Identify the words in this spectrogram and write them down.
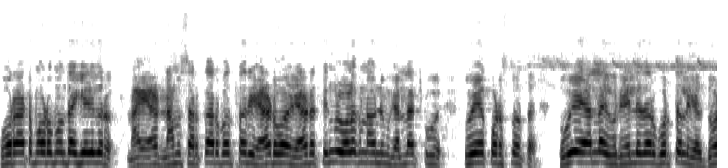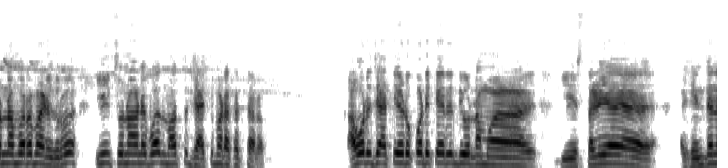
ಹೋರಾಟ ಮಾಡೋ ಮುಂದಾಗ ಹೇಳಿದ್ರು. ನಾ ಎರಡು ನಮ್ಮ ಸರ್ಕಾರ ಬರ್ತಾರೆ ಎರಡು ಎರಡು ತಿಂಗಳೊಳಗೆ ನಾವು ನಿಮಗೆಲ್ಲ ಟೂ ಟೂ ಎ ಕೊಡಿಸ್ತಂತ ಟೂ ಎ ಎಲ್ಲ ಇವ್ರು ಎಲ್ಲಿದ್ದಾರೆ ಗೊತ್ತಲ್ಲ. ದೊಡ್ಡ ನಂಬರ್ ಮಾಡಿದ್ರು. ಈ ಚುನಾವಣೆ ಬಂದು ಮತ್ತೆ ಜಾತಿ ಮಾಡಕತ್ತಾರ. ಅವ್ರ ಜಾತಿ ಹಿಡ್ಕೊಡಿಕೆರಿಂದ ಇವ್ರು ನಮ್ಮ, ಈ ಸ್ಥಳೀಯ ಹಿಂದಿನ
